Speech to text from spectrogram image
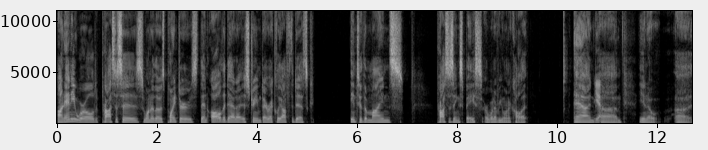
on any world processes one of those pointers, then all the data is streamed directly off the disk into the mind's processing space or whatever you want to call it. And Yeah. um, you know, uh,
